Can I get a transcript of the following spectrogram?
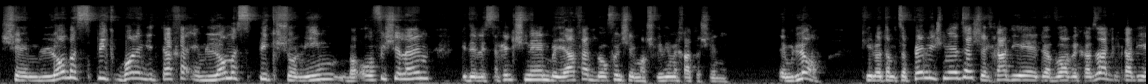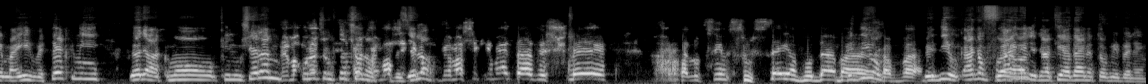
שהם לא מספיק, בוא נגיד ככה, הם לא מספיק שונים באופי שלהם כדי לשחק שניהם ביחד באופן שהם משלימים אחד את השני. הם לא. כאילו אתה מצפה משני זה שאחד יהיה גבוה וחזק, אחד יהיה מהיר וטכני, לא יודע, כמו, כאילו להם ומה- תכונות שהן קצת שונות, וזה לא. ומה שקיבלת זה שני חלוצים סוסי עבודה בדיוק. ברחבה. בדיוק, אגב פריידי לדעתי עדיין הטוב מביניהם.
